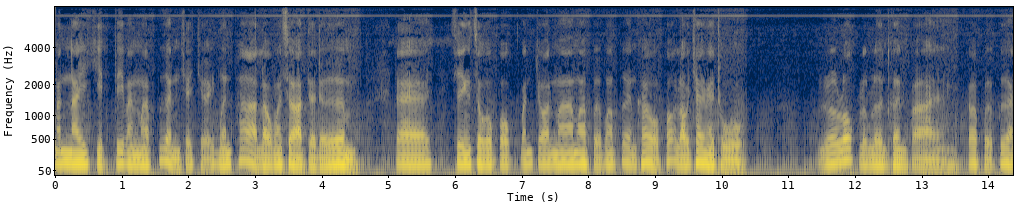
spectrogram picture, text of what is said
มันในจิตที่มันมาเปื้อนเฉยๆเหมือนผ้าเรามาสะอาดแต่เดิม แต่สิ่งโสกปกบรรจรมามาเปิดมาเพื่อนเข้า เพราะเราใช่ไม่ถูกโลกเลินเกินไป ก็เปิดเพื่อน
